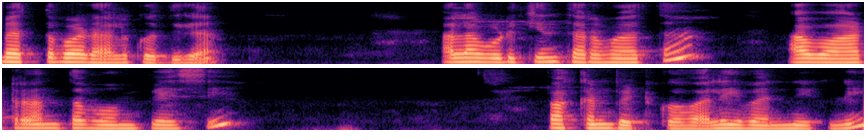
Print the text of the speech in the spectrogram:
మెత్తబడాలి కొద్దిగా. అలా ఉడికిన తర్వాత ఆ వాటర్ అంతా వంపేసి పక్కన పెట్టుకోవాలి ఇవన్నిటిని.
